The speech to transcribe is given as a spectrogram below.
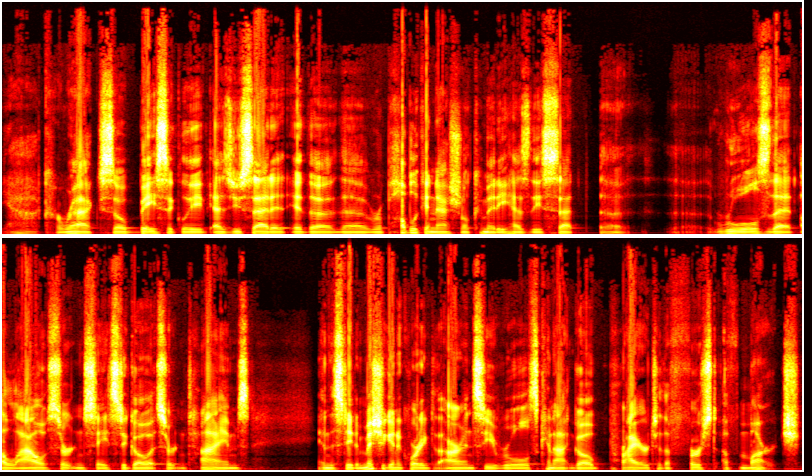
Yeah, correct. So basically, as you said, it, it, the the Republican National Committee has these set uh, uh, rules that allow certain states to go at certain times. And the state of Michigan, according to the RNC rules, cannot go prior to the first of March.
